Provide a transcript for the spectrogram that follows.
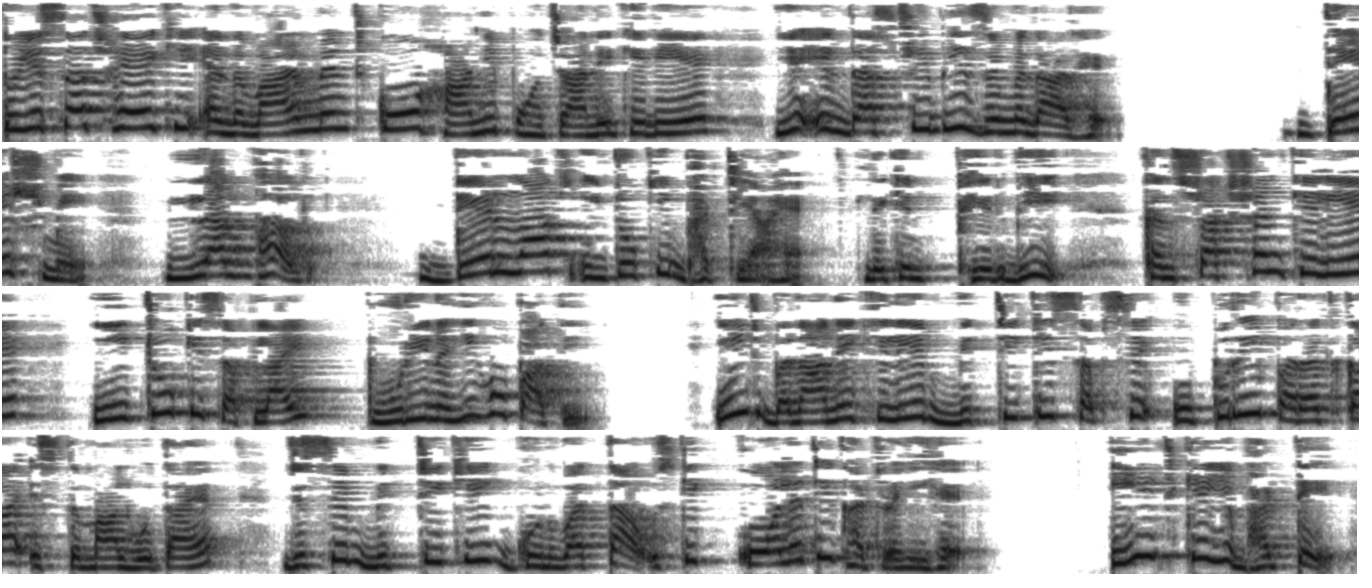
तो ये सच है कि एनवायरमेंट को हानि पहुँचाने के लिए ये इंडस्ट्री भी जिम्मेदार है। देश में लगभग डेढ़ लाख ईंटों की भट्टियाँ हैं, लेकिन फिर भी कंस्ट्रक्शन के लिए ईंटों की सप्लाई पूरी नहीं हो पाती। ईंट बनाने के लिए मिट्टी की सबसे ऊपरी परत का इस्तेमाल होता है, जिससे मिट्टी की गुणवत्ता, उसकी क्वालिटी घट रही है। ईंट के ये भट्टे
